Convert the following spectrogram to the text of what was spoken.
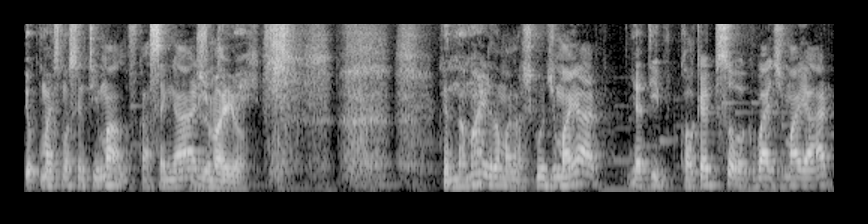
Eu começo-me a sentir mal, a ficar sem ar. eu Desmaiou. tipo, Ganda merda, mano, acho que vou desmaiar. E é tipo, qualquer pessoa que vai desmaiar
